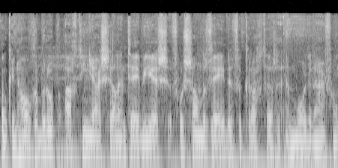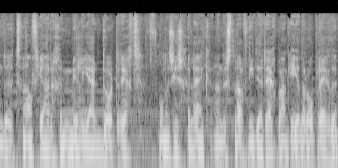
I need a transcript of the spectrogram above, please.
Ook in hoger beroep 18 jaar cel en tbs voor Sander V., de verkrachter en moordenaar van de 12-jarige miljard Dordrecht. Het vonnis is gelijk aan de straf die de rechtbank eerder oplegde.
